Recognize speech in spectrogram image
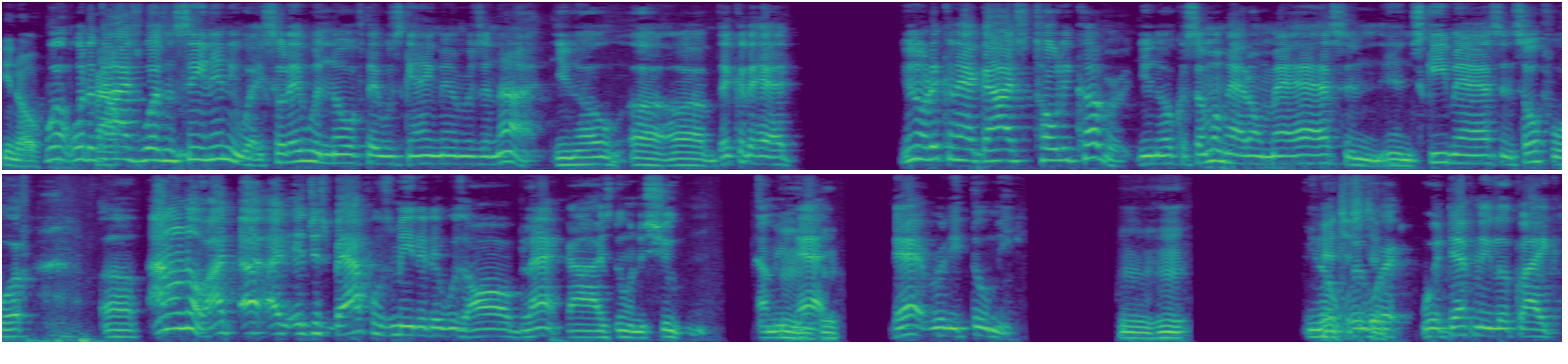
you know. Well, well, the guys wasn't seen anyway, so they wouldn't know if they was gang members or not. You know, uh, uh, they could have had you know, they can have guys totally covered, you know, because some of them had on masks and, and ski masks and so forth. Uh, I don't know. I, I, it just baffles me that it was all black guys doing the shooting. I mean, mm-hmm. that that really threw me. Mm-hmm. You know, it would definitely look like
